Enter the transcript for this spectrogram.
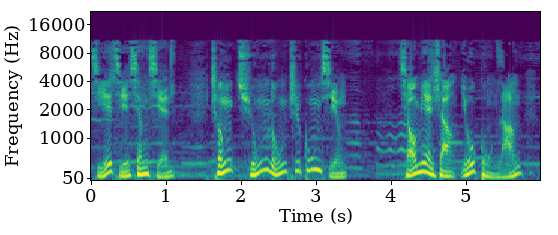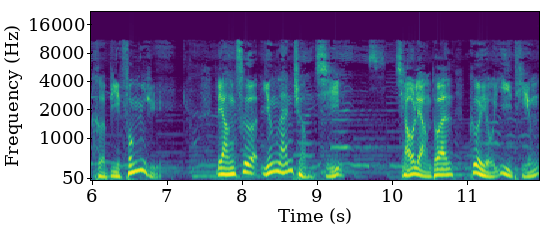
节节相衔，呈穹隆之弓形。桥面上有拱廊，可避风雨；两侧迎栏整齐，桥两端各有一亭，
